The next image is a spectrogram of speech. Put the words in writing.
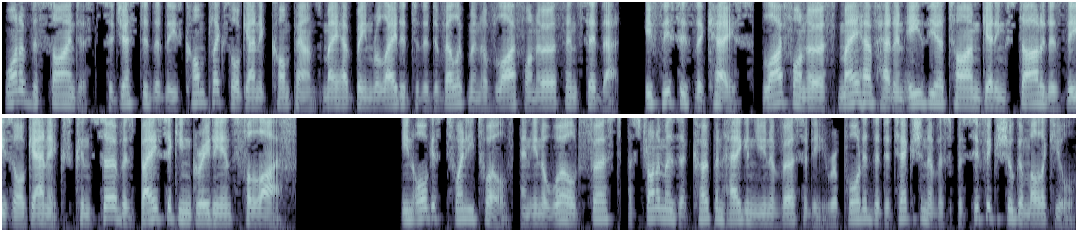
One of the scientists suggested that these complex organic compounds may have been related to the development of life on Earth and said that, if this is the case, life on Earth may have had an easier time getting started as these organics can serve as basic ingredients for life. In August 2012, and in a world first, astronomers at Copenhagen University reported the detection of a specific sugar molecule,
